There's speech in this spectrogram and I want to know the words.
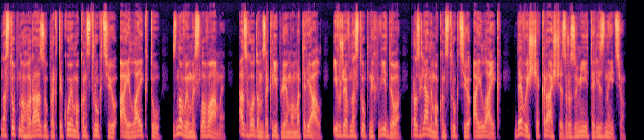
Наступного разу практикуємо конструкцію I like to з новими словами, а згодом закріплюємо матеріал і вже в наступних відео розглянемо конструкцію I like, де ви ще краще зрозумієте різницю.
